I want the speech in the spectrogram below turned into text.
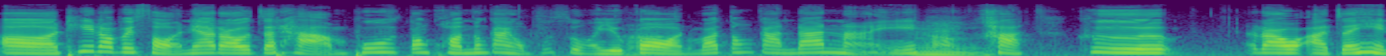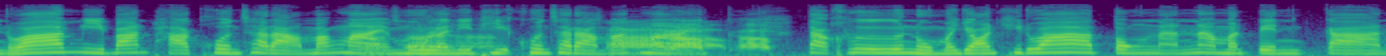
เอ่อที่เราไปสอนเนี่ยเราจะถามผู้ต้องความต้องการของผู้สูงอายุครับก่อนว่าต้องการด้านไหนครับ ค่ะ คือเราอาจจะเห็นว่ามีบ้านพักคนชรามากมาย อ่าใช่ มูลนิธิคนชรามากมาคยรับครับ แต่คือหนูมาย้อนคิดว่าตรงนั้นน่ะมันเป็นการ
